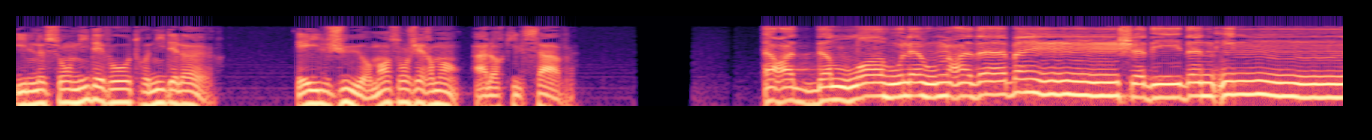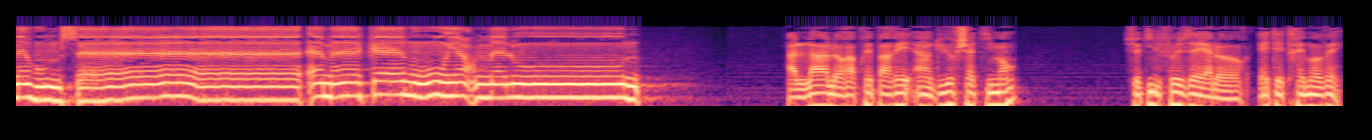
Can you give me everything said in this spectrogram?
Ils ne sont ni des vôtres ni des leurs, et ils jurent mensongèrement alors qu'ils savent. Allah leur a préparé un dur châtiment ce qu'ils faisaient alors était très mauvais.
